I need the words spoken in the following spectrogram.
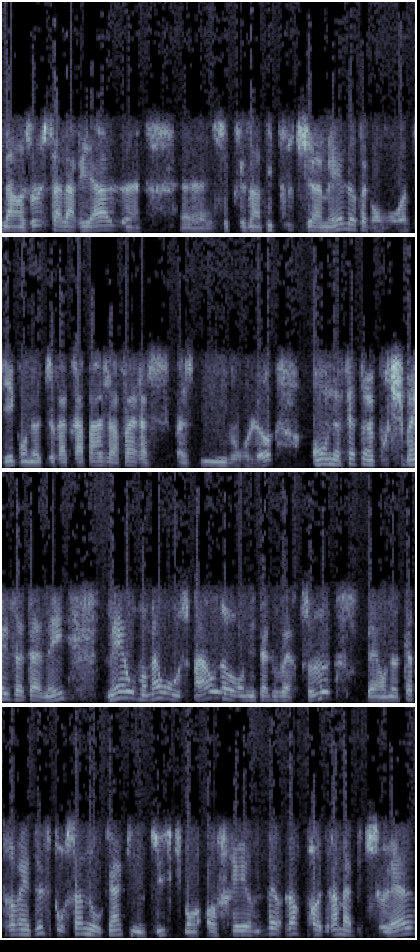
l'enjeu salarial euh, s'est présenté plus que jamais. Là. Fait qu'on voit bien qu'on a du rattrapage à faire à, ce niveau-là. On a fait un bout de chemin cette année. Mais au moment où on se parle, on est à l'ouverture, ben, on a 90 de nos camps qui nous disent qui vont offrir leur, programme habituel,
